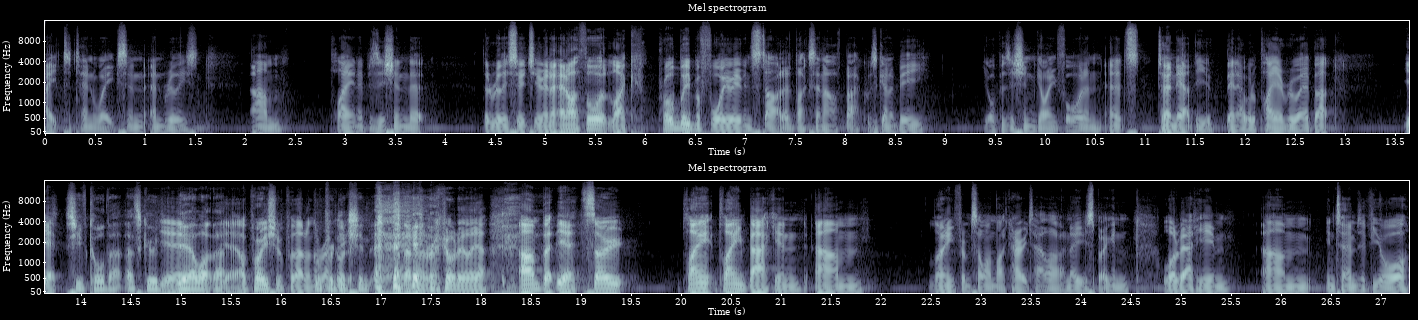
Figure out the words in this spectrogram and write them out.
eight to ten weeks and and really um, play in a position that that really suits you. And, and I thought like probably before you even started, like centre half back was going to be your position going forward, and, and it's turned out that you've been able to play everywhere. But yeah, so you've called that. That's good. Yeah, yeah I like that. Yeah, I probably should have put that on good the record. prediction. that on the record earlier. Um, but yeah, so playing playing back and um, learning from someone like Harry Taylor. I know you've spoken a lot about him um, in terms of your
